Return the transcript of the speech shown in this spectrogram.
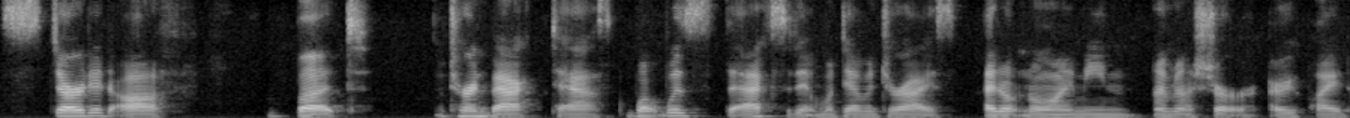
started off, but turned back to ask, What was the accident? What damaged your eyes? I don't know. I mean, I'm not sure, I replied.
